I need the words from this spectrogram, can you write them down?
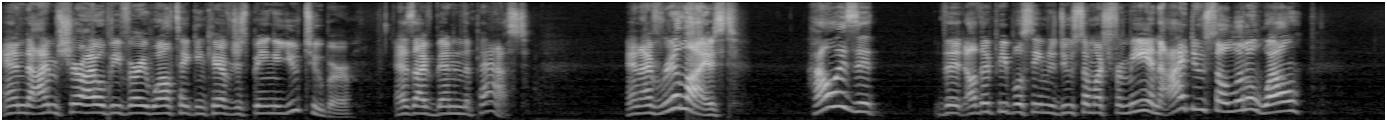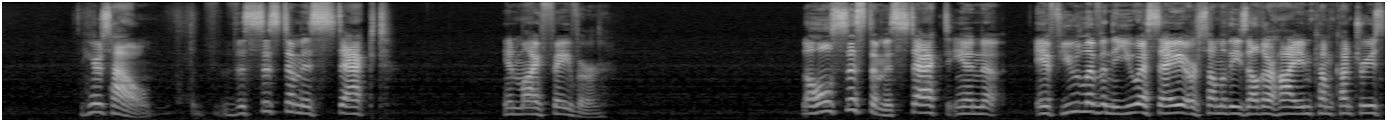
And I'm sure I will be very well taken care of just being a YouTuber, as I've been in the past. And I've realized, how is it that other people seem to do so much for me and I do so little? Well, here's how. The system is stacked in my favor. The whole system is stacked in, if you live in the USA or some of these other high income countries,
